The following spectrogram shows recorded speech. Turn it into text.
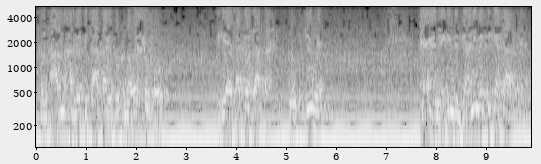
संसार में हर व्यक्ति चाहता है कि दुख न हो सुख हो। ये ऐसा क्यों चाहता है? क्योंकि जीव है। लेकिन जो ज्ञानी व्यक्ति क्या चाहते हैं?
